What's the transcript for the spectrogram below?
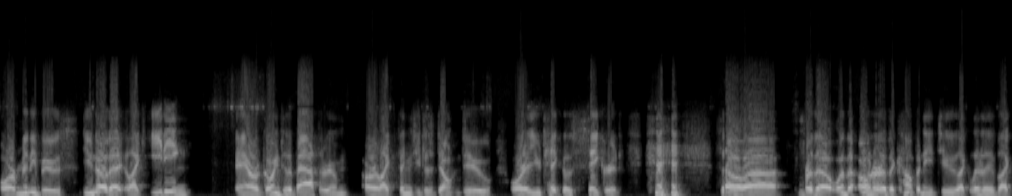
or mini booth, you know that like eating or going to the bathroom are like things you just don't do or you take those sacred. So uh, for the when the owner of the company to like literally like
